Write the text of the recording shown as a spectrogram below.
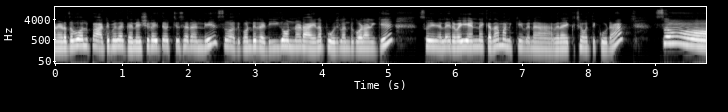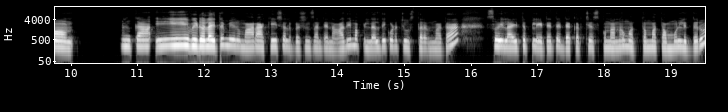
నిడదవోలు పాటి మీద గణేశుడైతే వచ్చేసాడండి. సో, అదిగోండి రెడీగా ఉన్నాడు ఆయన పూజలు అందుకోవడానికి. సో, ఈ నెల 27నే కదా మనకి వినా వినాయక చవితి కూడా. సో ఇంకా ఈ వీడియోలో అయితే మీరు మా రాఖీ సెలబ్రేషన్స్ అంటే నాది, మా పిల్లలది కూడా చూస్తారనమాట. సో, ఇలా అయితే ప్లేట్ అయితే డెకర్ చేసుకున్నాను. మొత్తం మా తమ్ముళ్ళు ఇద్దరు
